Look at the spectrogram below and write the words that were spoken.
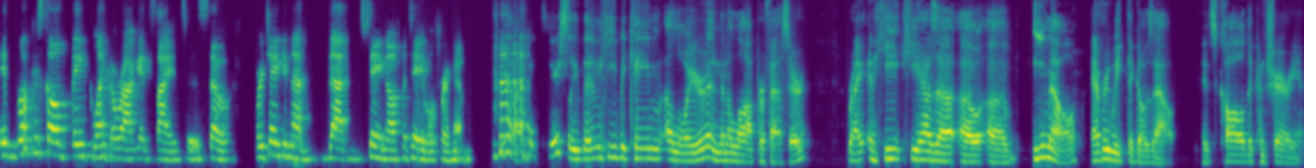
his book is called "Think Like a Rocket Scientist." So we're taking that that saying off the table for him. yeah, seriously. Then he became a lawyer and then a law professor, right? And he he has a, a, a email every week that goes out. It's called a contrarian,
